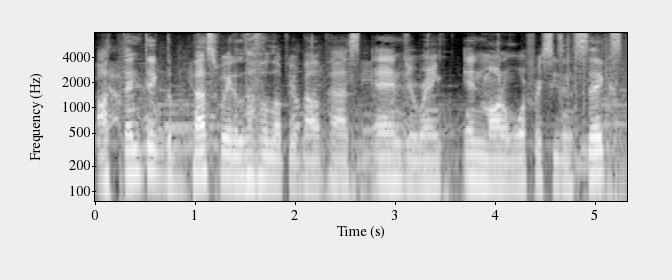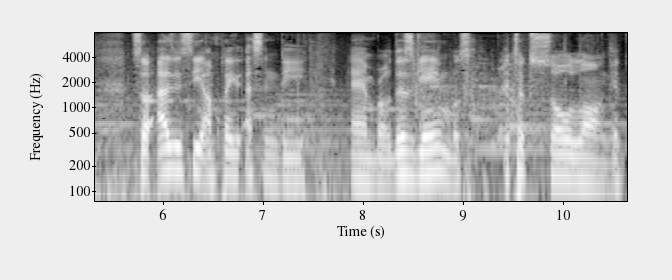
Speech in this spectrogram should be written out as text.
authentic, the best way to level up your battle pass and your rank in Modern Warfare Season 6. So as you see, I'm playing S&D, and bro, this game was it took so long. It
